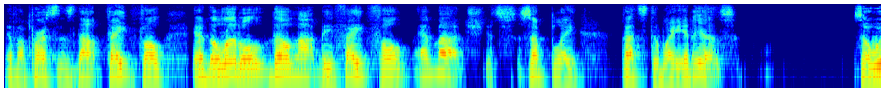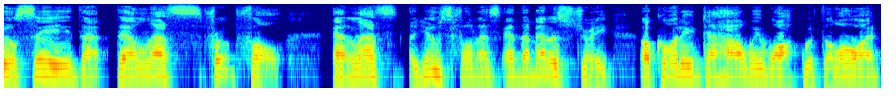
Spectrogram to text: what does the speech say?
If a person's not faithful in the little, they'll not be faithful in much. It's simply that's the way it is. So we'll see that they're less fruitful and less usefulness in the ministry according to how we walk with the Lord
